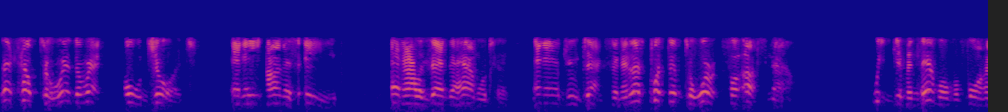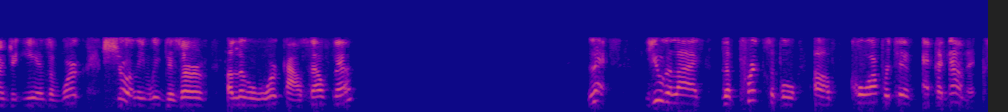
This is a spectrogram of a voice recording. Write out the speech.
Let's help to resurrect old George and honest Abe and Alexander Hamilton and Andrew Jackson, and let's put them to work for us now. We've given them over 400 years of work. Surely we deserve a little work ourselves now. Let's utilize the principle of cooperative economics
